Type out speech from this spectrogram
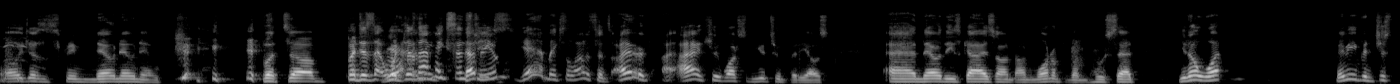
Well, he just scream, no, no, no. But um But does that Yeah, does I that mean, make sense that to you? Yeah, it makes a lot of sense. I heard I, actually watched some YouTube videos and there were these guys on on one of them who said, you know what? Maybe even just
